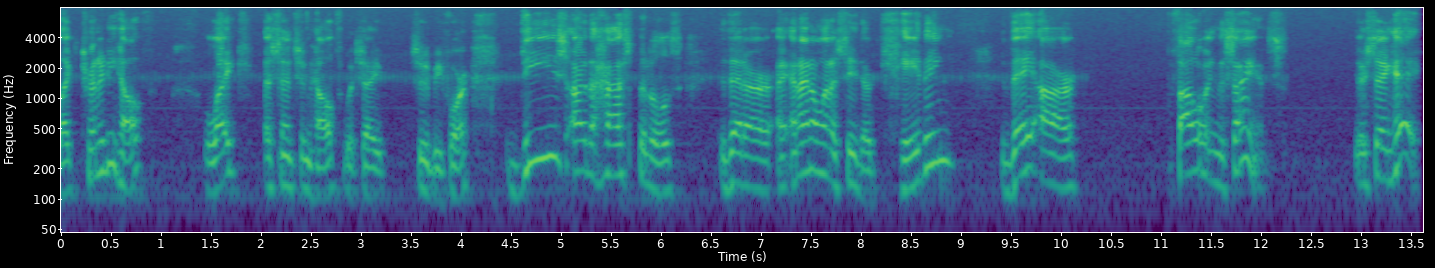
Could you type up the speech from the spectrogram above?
like Trinity Health, like Ascension Health, which I sued before, these are the hospitals that are, and I don't want to say they're caving, they are following the science. They're saying, hey,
